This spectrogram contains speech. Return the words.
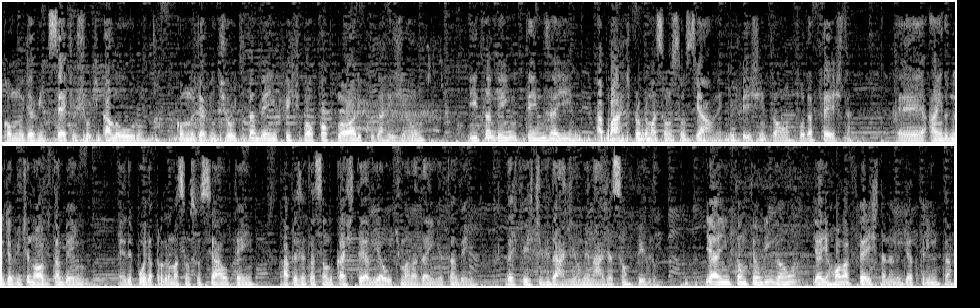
como no dia 27 o show de calouro, como no dia 28 também o festival folclórico da região e também temos aí a parte programação social, né, que fecha então toda a festa. É, ainda no dia 29 também é, depois da programação social, tem a apresentação do castelo e a última ladainha também da festividade, em homenagem a São Pedro. E aí então tem o bingão, e aí rola a festa né, no dia 30.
